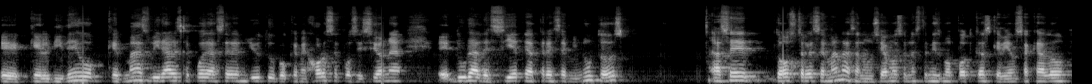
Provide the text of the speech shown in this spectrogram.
eh, que el video que más viral se puede hacer en YouTube o que mejor se posiciona eh, dura de 7 a 13 minutos. Hace dos, tres semanas anunciamos en este mismo podcast que habían sacado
